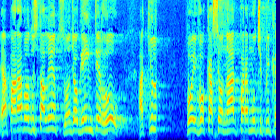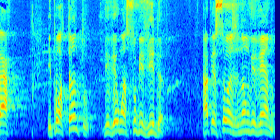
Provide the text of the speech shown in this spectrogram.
É a parábola dos talentos, onde alguém enterrou aquilo que foi vocacionado para multiplicar e, portanto, viveu uma subvida. Há pessoas não vivendo,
